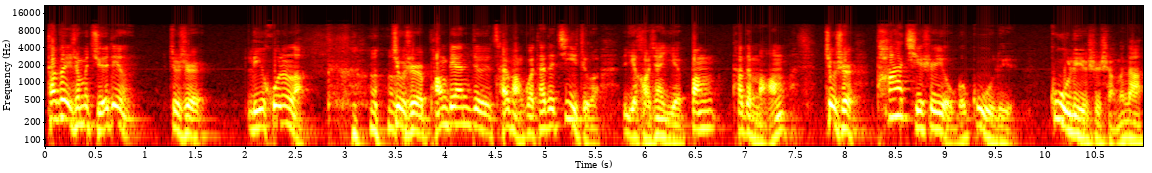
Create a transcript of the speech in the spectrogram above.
他为什么决定就是离婚了？就是旁边就采访过他的记者，也好像也帮他的忙。就是他其实有个顾虑，顾虑是什么呢？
